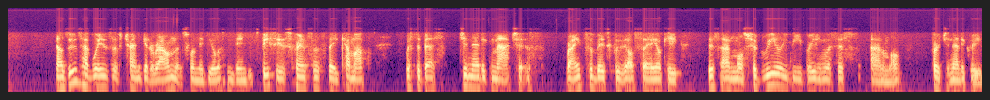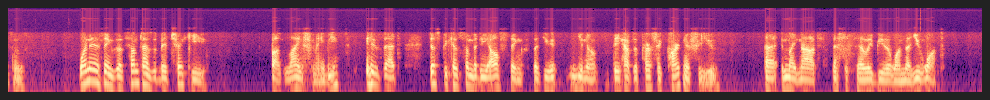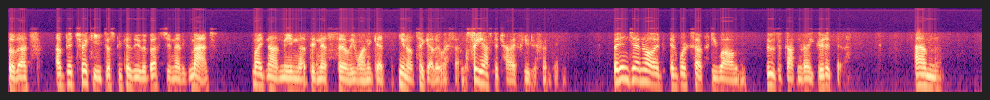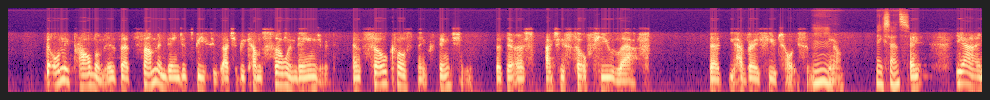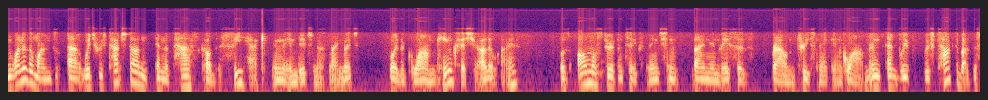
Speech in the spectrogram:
Now, zoos have ways of trying to get around this when they deal with endangered species. For instance, they come up with the best genetic matches, right? So basically they'll say, okay, this animal should really be breeding with this animal for genetic reasons. One of the things that's sometimes a bit tricky about life, maybe, is that just because somebody else thinks that you, you know, they have the perfect partner for you, uh, it might not necessarily be the one that you want. So that's a bit tricky. Just because you're the best genetic match might not mean that they necessarily want to get, you know, together with them. So you have to try a few different things. But in general, it, it works out pretty well. Zoos have gotten very good at this. Um, the only problem is that some endangered species actually become so endangered and so close to extinction that there are actually so few left that you have very few choices, mm. you know. Makes sense. And yeah, and one of the ones uh, which we've touched on in the past called the sihek in the indigenous language, or the Guam kingfisher otherwise, was almost driven to extinction by an invasive brown tree snake in Guam. And, and we've, we've talked about this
